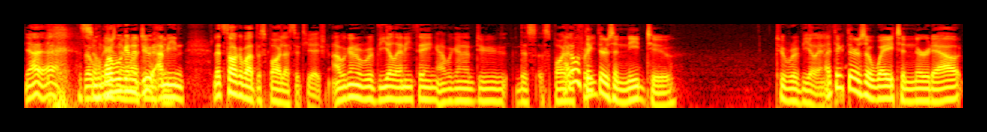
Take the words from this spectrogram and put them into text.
Yeah, yeah. So what we're gonna do? I mean, let's talk about the spoiler situation. Are we gonna reveal anything? Are we gonna do this spoiler I don't free think there's a need to. to reveal anything? I think there's a way to nerd out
